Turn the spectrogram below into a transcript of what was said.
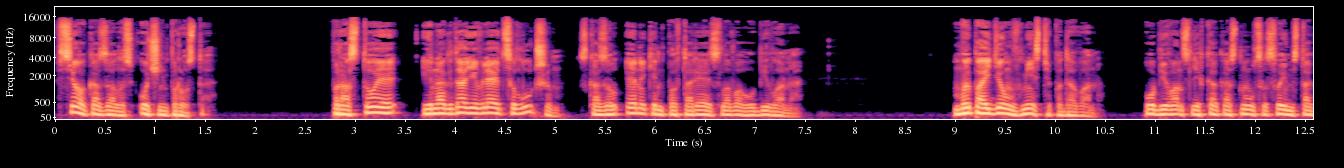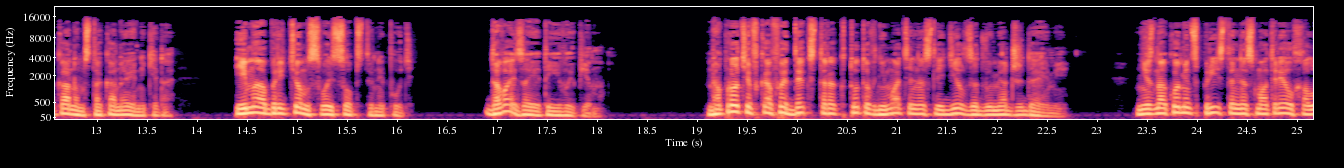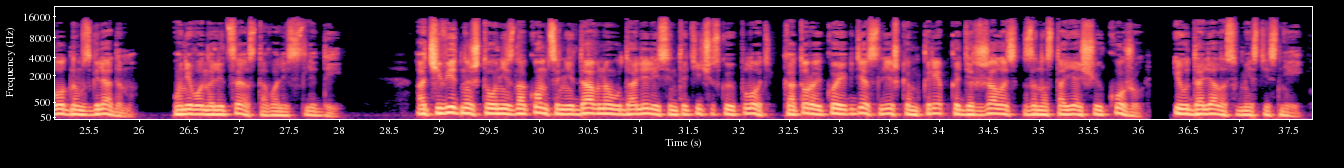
Все оказалось очень просто. Простое иногда является лучшим», — сказал Энакин, повторяя слова Оби-Вана. «Мы пойдем вместе, подаван». Оби-Ван слегка коснулся своим стаканом стакана Энакина. «И мы обретем свой собственный путь. Давай за это и выпьем». Напротив кафе Декстера кто-то внимательно следил за двумя джедаями. Незнакомец пристально смотрел холодным взглядом. У него на лице оставались следы. Очевидно, что у незнакомца недавно удалили синтетическую плоть, которая кое-где слишком крепко держалась за настоящую кожу и удалялась вместе с ней.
